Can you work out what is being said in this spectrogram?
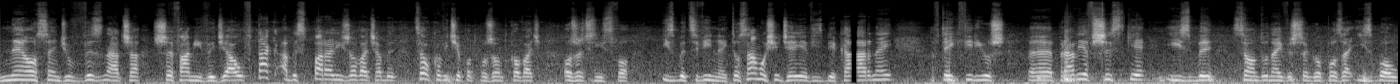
neosędziów wyznacza szefami wydziałów, tak aby sparaliżować, aby całkowicie podporządkować orzecznictwo Izby Cywilnej. To samo się dzieje w Izbie Karnej. W tej chwili już e, prawie wszystkie izby Sądu Najwyższego poza Izbą,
